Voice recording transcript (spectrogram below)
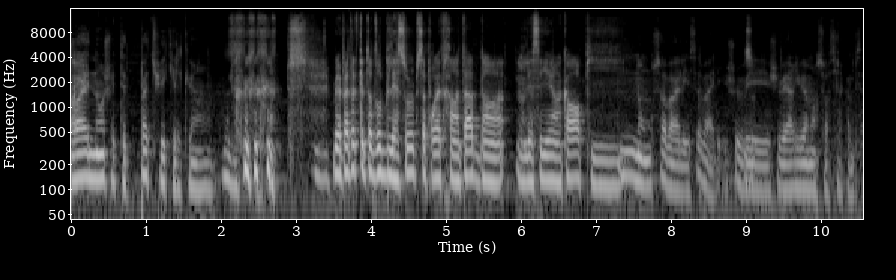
ouais non, je vais peut-être pas tuer quelqu'un. mais peut-être que tu as d'autres blessures, puis ça pourrait être rentable d'en l'essayer encore, puis. Non, ça va aller, ça va aller. Je vais, je vais arriver à m'en sortir comme ça.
